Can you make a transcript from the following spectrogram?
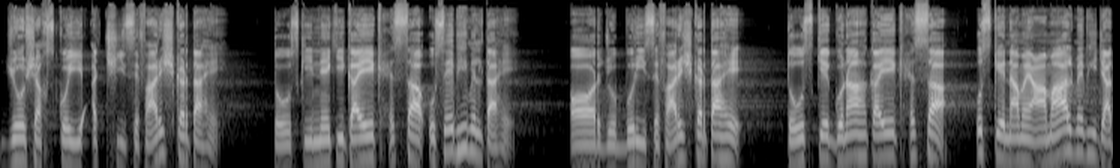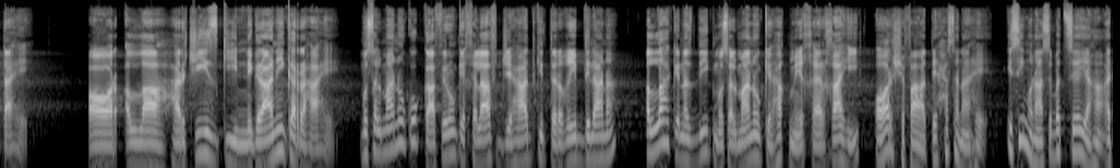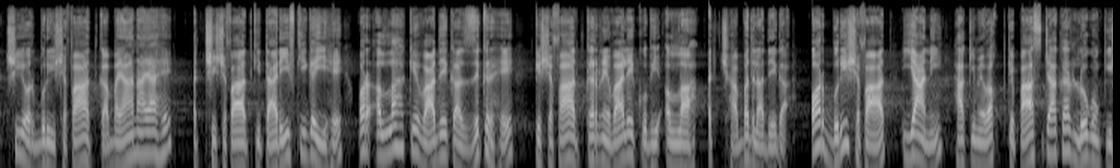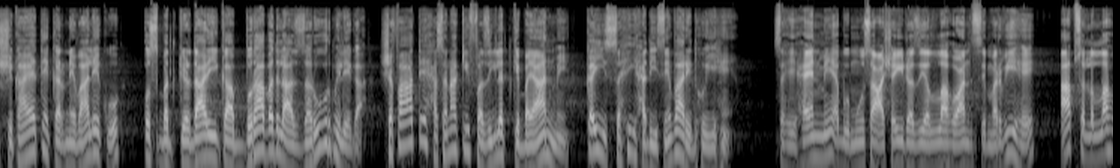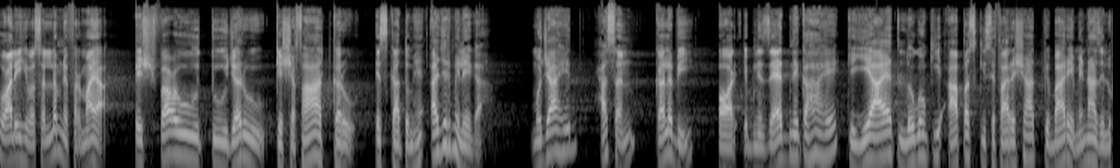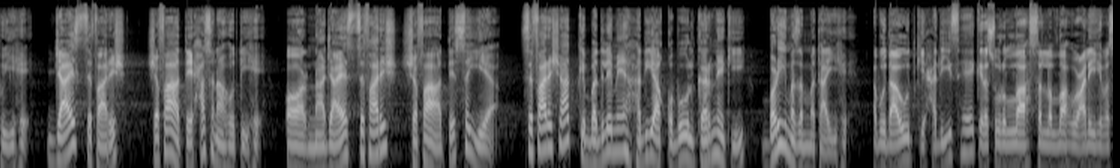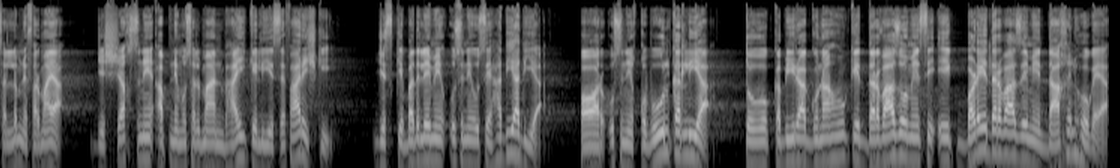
جو شخص کوئی اچھی سفارش کرتا ہے، تو اس کی نیکی کا ایک حصہ اسے بھی ملتا ہے۔ اور جو بری سفارش کرتا ہے، تو اس کے گناہ کا ایک حصہ اس کے نام اعمال میں بھی جاتا ہے۔ اور اللہ ہر چیز کی نگرانی کر رہا ہے۔ مسلمانوں کو کافروں کے خلاف جہاد کی ترغیب دلانا اللہ کے نزدیک مسلمانوں کے حق میں خیر خواہی اور شفاعت حسنہ ہے۔ اسی مناسبت سے یہاں اچھی اور بری شفاعت کا بیان آیا ہے۔ اچھی شفاعت کی تعریف کی گئی ہے اور اللہ کے وعدے کا ذکر ہے کہ شفاعت کرنے والے کو بھی اللہ اچھا بدلہ دے گا۔ اور بری شفاعت یعنی حاکم وقت کے پاس جا کر لوگوں کی شکایتیں کرنے والے کو اس بد کرداری کا برا بدلہ ضرور ملے گا۔ شفاعت حسنہ کی فضیلت کے بیان میں کئی صحیح حدیثیں وارد ہوئی ہیں۔ صحیحین میں ابو موسا عشی رضی اللہ عنہ سے مروی ہے، آپ صلی اللہ علیہ وسلم نے فرمایا، اشفعو تو جرو کہ شفاعت کرو، اس کا تمہیں اجر ملے گا۔ مجاہد، حسن کلبی اور ابن زید نے کہا ہے کہ یہ آیت لوگوں کی آپس کی سفارشات کے بارے میں نازل ہوئی ہے۔ جائز سفارش شفاعت حسنہ ہوتی ہے اور ناجائز سفارش شفاعت سیاح سفارشات کے بدلے میں ہدیہ قبول کرنے کی بڑی مذمت آئی ہے۔ ابو داود کی حدیث ہے کہ رسول اللہ صلی اللہ علیہ وسلم نے فرمایا، جس شخص نے اپنے مسلمان بھائی کے لیے سفارش کی، جس کے بدلے میں اس نے اسے ہدیہ دیا اور اس نے قبول کر لیا، تو وہ کبیرہ گناہوں کے دروازوں میں سے ایک بڑے دروازے میں داخل ہو گیا۔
